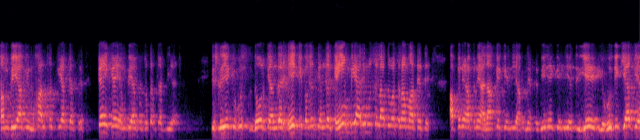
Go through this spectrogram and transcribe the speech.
انبیاء کی مخالفت کیا کرتے تھے۔ کئی کئی انبیاء کو قتل کر دیا اس لیے کہ اس دور کے اندر، ایک ہی بغت کے اندر کئی انبیاء علیہ السلام وسلام آتے تھے، اپنے اپنے علاقے کے لیے، اپنے قبیلے کے لیے۔ تو یہ یہودی کیا کیا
